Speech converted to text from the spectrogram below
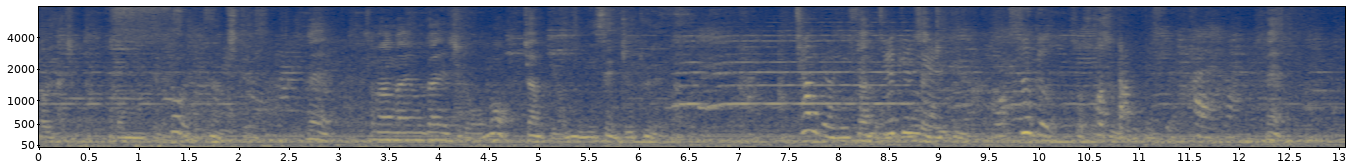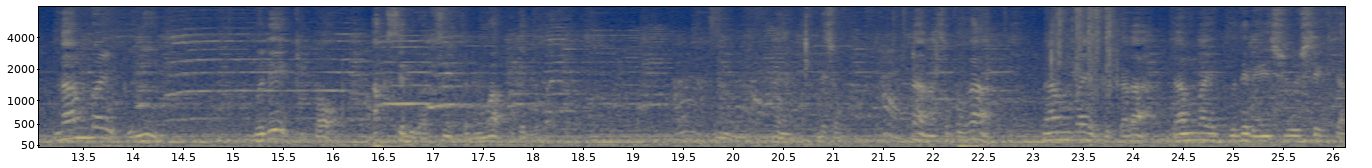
乗り始めた、子供向けですね。そうですね。うん、でそのラ大二郎のチャンピオンに2019年になってるチャンピオン2019年年すぐ取ったんですはいはいねランバイクにブレーキとアクセルがついてるのがポケットバイクでしょ、はい、だからそこがランバイクからランバイクで練習してきた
